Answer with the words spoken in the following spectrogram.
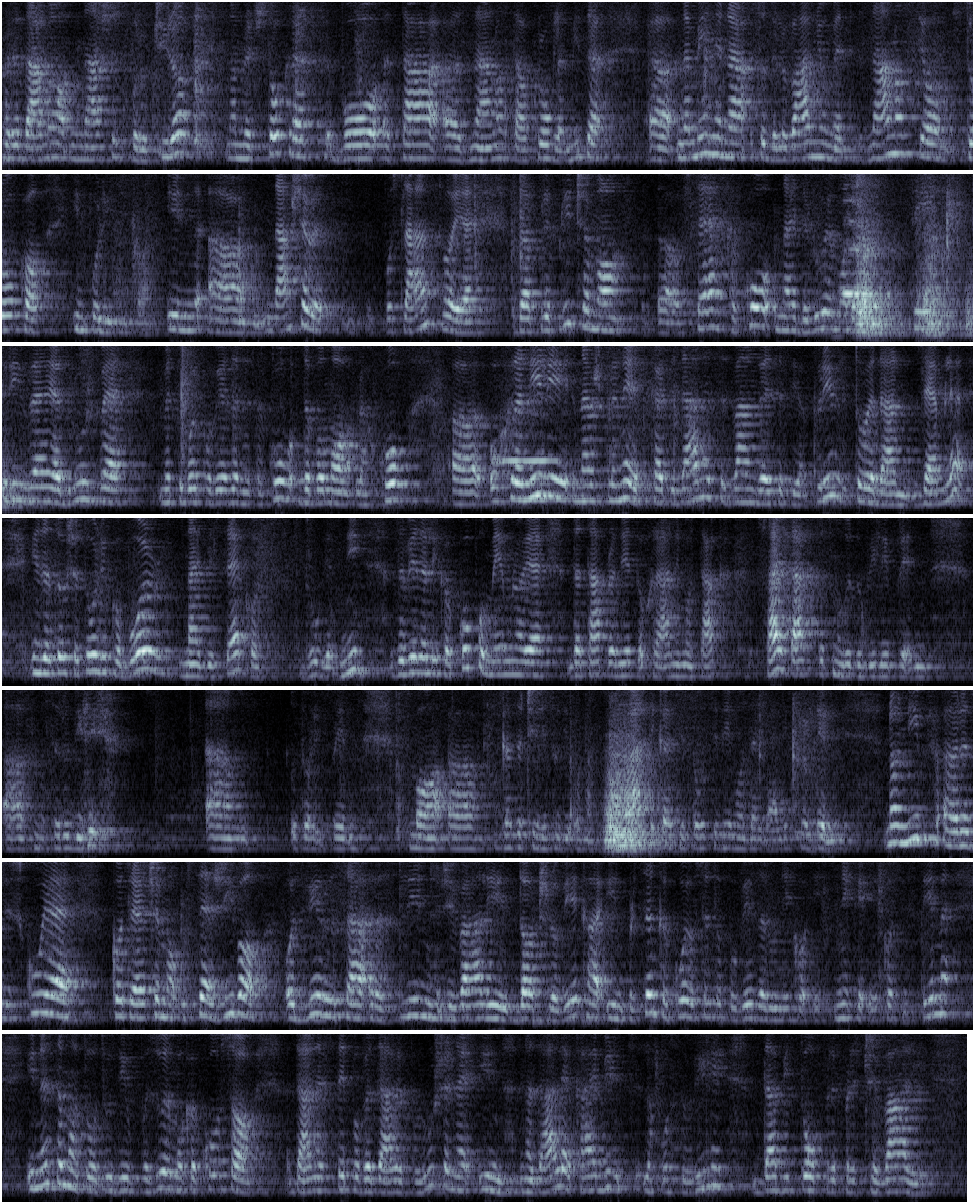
predamo naše sporočilo. Namreč tokrat bo ta znanost, ta okrogla miza, namenjena sodelovanju med znanostjo, stroko in politiko. In naše poslanstvo je, da prepričamo vse, kako naj delujemo, da te tri veje družbe med seboj povezane tako, da bomo lahko uh, ohranili naš planet, kajti danes je 22. april, to je dan Zemlje in zato še toliko bolj naj bi se kot druge dni zavedali, kako pomembno je, da ta planet ohranimo tak, vsaj tak, kot smo ga dobili preden uh, smo se rodili. Um, torej preden smo uh, ga začeli tudi onaznačevati, kajti to vsi vemo, da je velik problem. No, NIP uh, raziskuje, kot rečemo, vse živo, od virusa, rastlin, živali do človeka in predvsem, kako je vse to povezano v neko, neke ekosisteme. In ne samo to, tudi upazujemo, kako so danes te povezave porušene in nadalje, kaj bi lahko storili, da bi to preprečevali.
